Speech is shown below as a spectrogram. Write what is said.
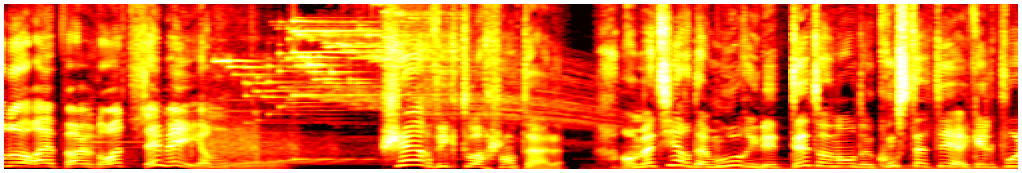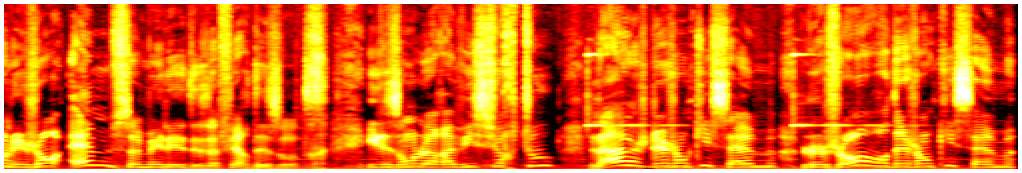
on n'aurait pas le droit de s'aimer. Chère Victoire Chantal, en matière d'amour, il est étonnant de constater à quel point les gens aiment se mêler des affaires des autres. Ils ont leur avis sur tout, l'âge des gens qui s'aiment, le genre des gens qui s'aiment,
